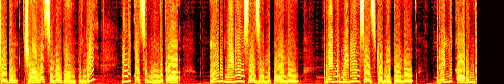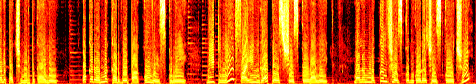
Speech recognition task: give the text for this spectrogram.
చేయడం చాలా సులువుగా ఉంటుంది. ఇందుకోసం ముందుగా మూడు మీడియం సైజు ఉల్లిపాయలు రెండు మీడియం సైజు టమాటోలు రెండు కారం గల పచ్చిమిరపకాయలు ఒక రెమ్మ కరివేపాకు వేసుకుని వీటిని ఫైన్గా పేస్ట్ చేసుకోవాలి. మనం ముక్కలు చేసుకుని కూడా చేసుకోవచ్చు.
